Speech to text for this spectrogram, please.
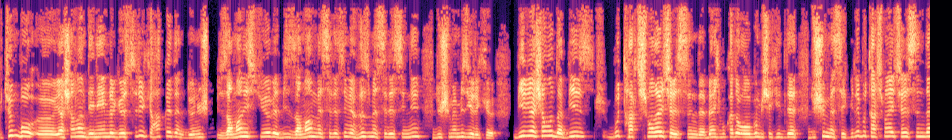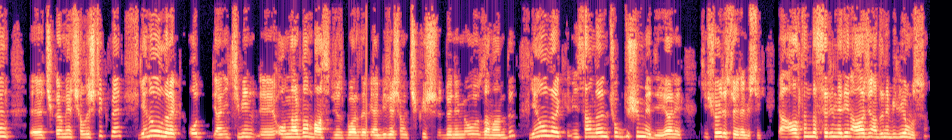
bütün bu e, yaşanan deneyimler gösteriyor ki hakikaten dönüş zaman istiyor ve biz zaman meselesini ve hız meselesini düşünmemiz gerekiyor. Bir yaşamı da biz bu tartışmalar içerisinde belki bu kadar olgun bir şekilde düşünmesek bile bu tartışmalar içerisinden e, çıkarmaya çalıştık ve genel olarak o yani 2010'lardan bahsediyoruz bu arada. Yani bir yaşamın çıkış dönemi o zamandı. Genel olarak insanların çok düşünmediği yani şöyle söylemiştik. Ya altında serinlediğin ağacın adını biliyor musun?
